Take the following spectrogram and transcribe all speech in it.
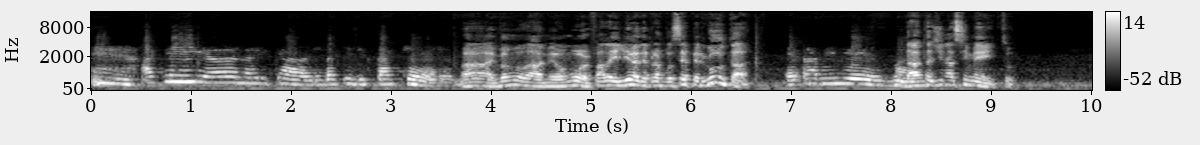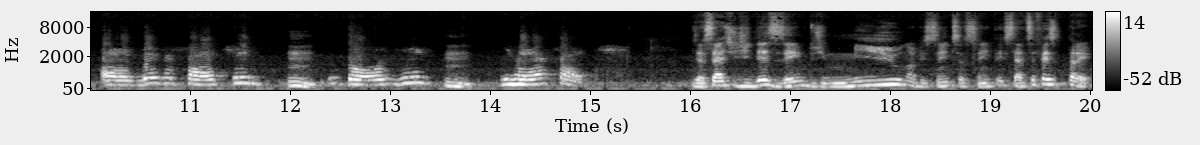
Aqui é Eliana, Ricardo, daqui de Itaquera. Ai, vamos lá, meu amor. Fala, Eliana, é pra você a pergunta? É pra mim mesma. Data de nascimento. É 17 Hum, de 12 hum. de 67. 17 de dezembro de 1967. Você fez, peraí,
